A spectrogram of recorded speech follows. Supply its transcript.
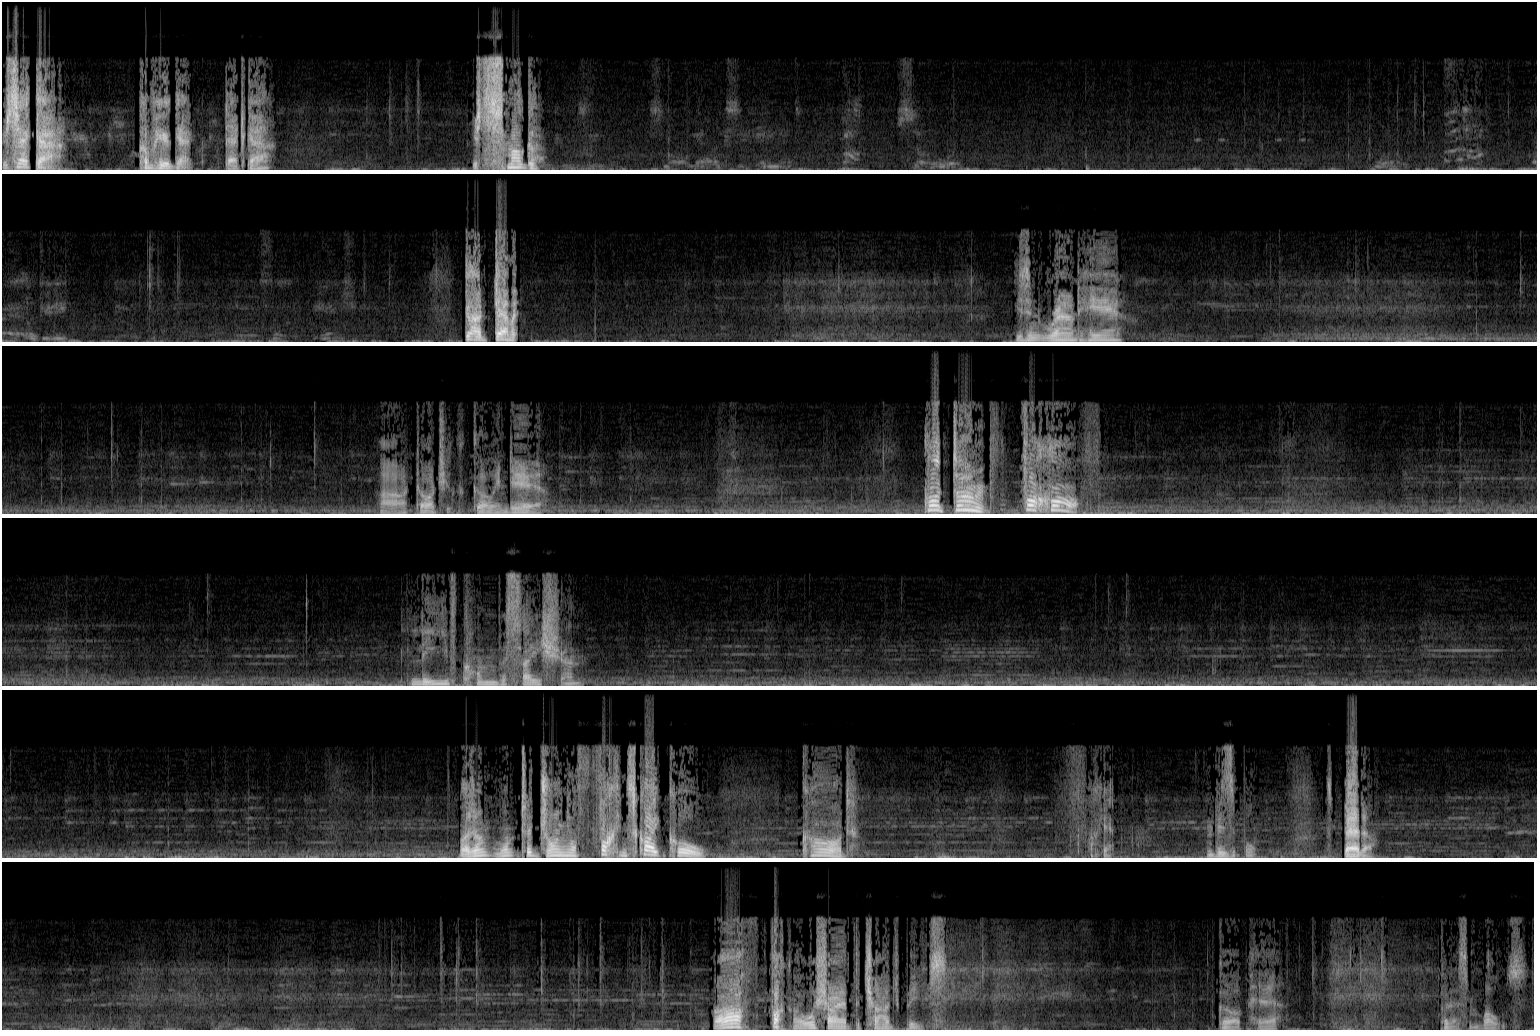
It's that guy. Come here, guy. That guy. It's the smuggler. Small galaxy, ain't it? So? Well, well, if you need... So, yes. God damn it. Isn't round here? Oh, I thought you could go in there. God damn it! Fuck off! Leave conversation. I don't want to join your fucking Skype call. God. Fuck it. Invisible. It's better. Ah, fuck, I wish I had the charge boots. Go up here. Put in some bolts.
